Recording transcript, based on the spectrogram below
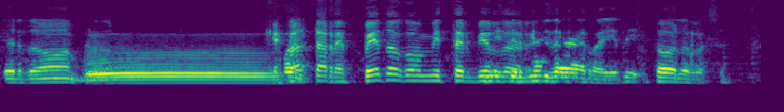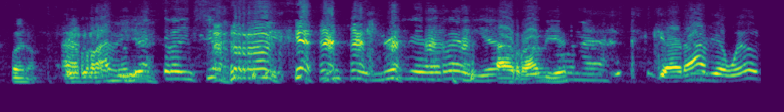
perdón, perdón. Que falta respeto con Mr. Mierda de Mr. Araya. Mierda de sí, toda la razón. Bueno, A como rabia. tradición. Mr. Mierda de Araya A rabia. tiene una- ¡Qué Arabia, weón!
